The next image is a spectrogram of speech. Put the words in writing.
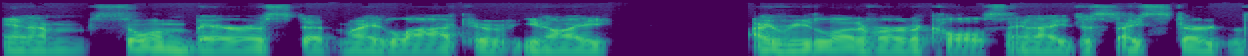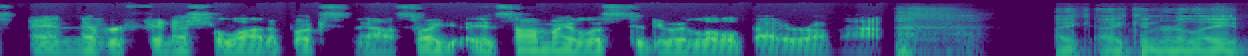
and I'm so embarrassed at my lack of, you know, I I read a lot of articles, and I just I start and, and never finish a lot of books now. So I, it's on my list to do a little better on that. I, I can relate.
